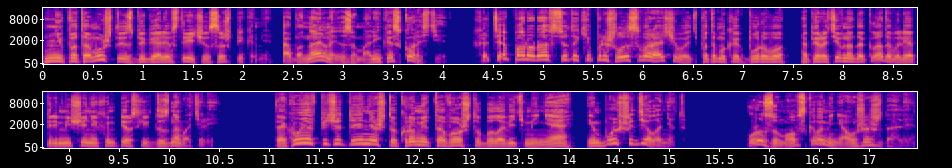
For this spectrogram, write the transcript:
Не потому, что избегали встречи со шпиками, а банально из-за маленькой скорости. Хотя пару раз все-таки пришлось сворачивать, потому как Бурову оперативно докладывали о перемещениях имперских дознавателей. Такое впечатление, что кроме того, чтобы ловить меня, им больше дела нет. У Разумовского меня уже ждали.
